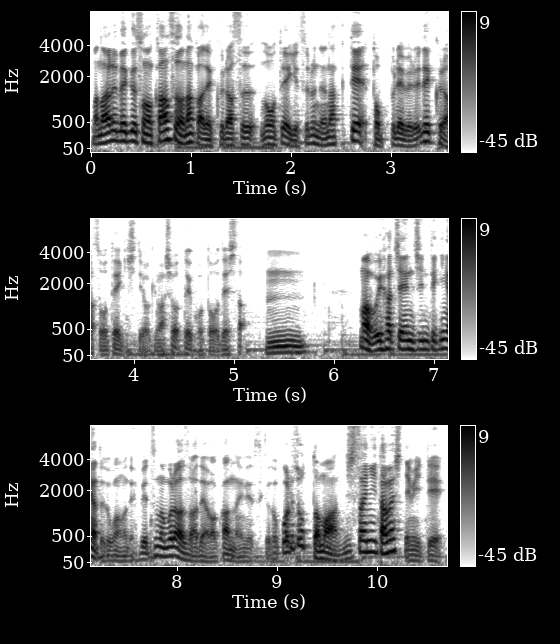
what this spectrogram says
まあ、なるべくその関数の中でクラスの定義するんじゃなくて、トップレベルでクラスを定義しておきましょうということでした。うーん。まあ、V8 エンジン的にはというところなので、別のブラウザーでは分かんないんですけど、これちょっとまあ実際に試してみて、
